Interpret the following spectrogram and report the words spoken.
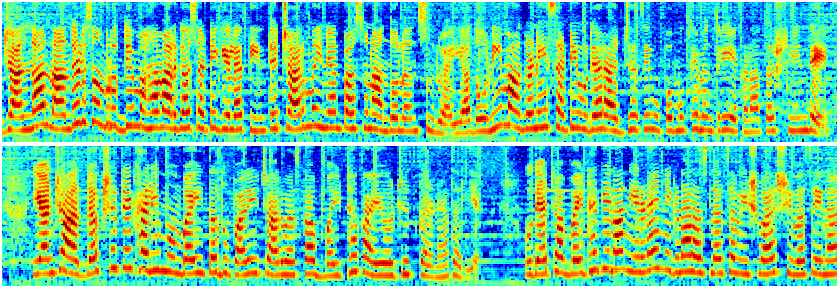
जालना नांदेड समृद्धी महामार्गासाठी गेल्या तीन ते चार महिन्यांपासून आंदोलन सुरू आहे. या दोन्ही मागणीसाठी उद्या राज्याचे उपमुख्यमंत्री एकनाथ शिंदे यांच्या अध्यक्षतेखाली मुंबई इथं दुपारी चार वाजता बैठक आयोजित करण्यात आली आहे. उद्याच्या बैठकीला निर्णय निघणार असल्याचा विश्वास शिवसेना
